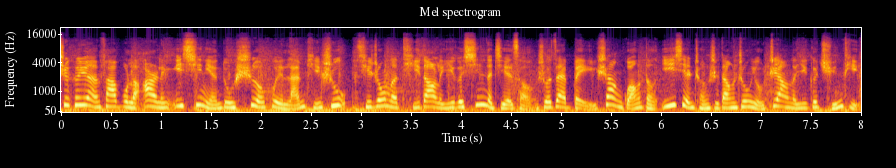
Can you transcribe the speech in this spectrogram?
社科院发布了二零一七年度社会蓝皮书，其中呢提到了一个新的阶层，说在北上广等一线城市当中有这样的一个群体，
